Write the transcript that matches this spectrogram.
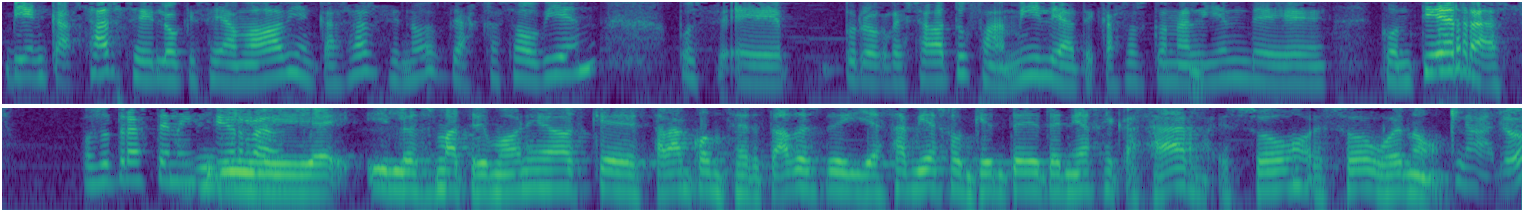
bien casarse, lo que se llamaba bien casarse, ¿no? Te has casado bien, pues eh, progresaba tu familia, te casas con alguien de, con tierras, ¿Vosotras tenéis tierras? Y, y los matrimonios que estaban concertados de, y ya sabías con quién te tenías que casar. Eso, eso, bueno. Claro.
